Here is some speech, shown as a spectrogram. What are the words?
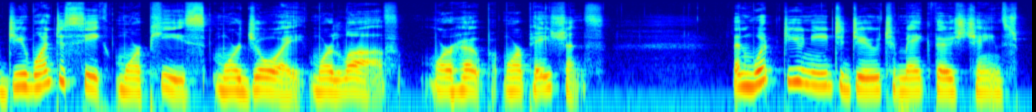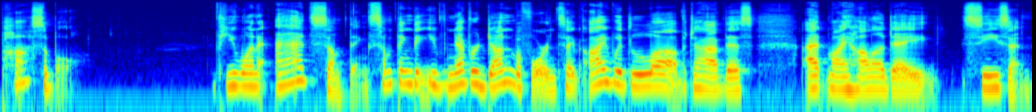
Do you want to seek more peace, more joy, more love, more hope, more patience? Then what do you need to do to make those changes possible? If you want to add something, something that you've never done before, and say, I would love to have this at my holiday season,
